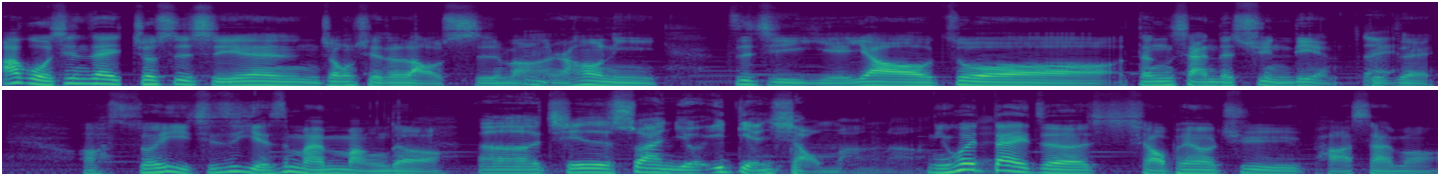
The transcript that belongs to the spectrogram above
阿果现在就是实验中学的老师嘛，嗯、然后你自己也要做登山的训练，对，对不对？啊，所以其实也是蛮忙的哦。呃，其实算有一点小忙了。你会带着小朋友去爬山吗？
